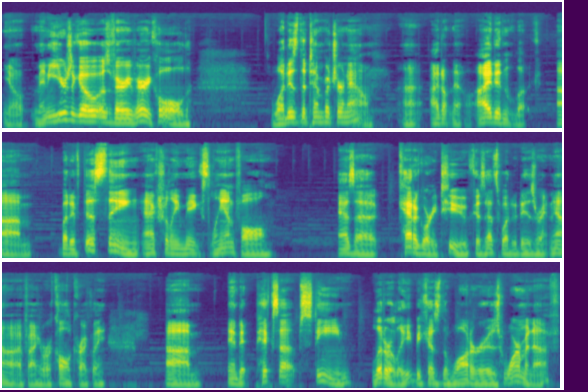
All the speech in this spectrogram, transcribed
you know many years ago it was very, very cold. What is the temperature now? Uh, I don't know. I didn't look. Um, but if this thing actually makes landfall as a category two, because that's what it is right now, if I recall correctly, um, and it picks up steam literally because the water is warm enough,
